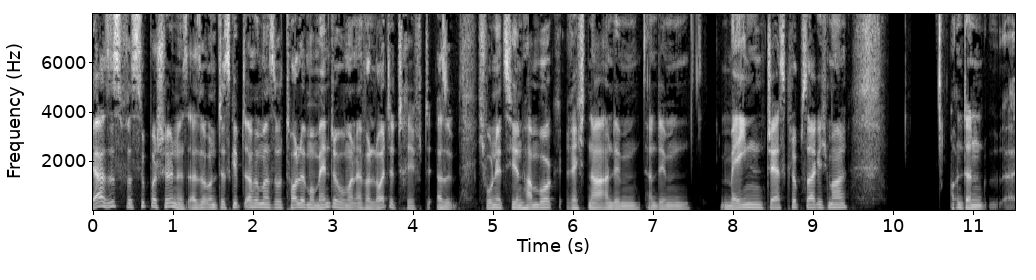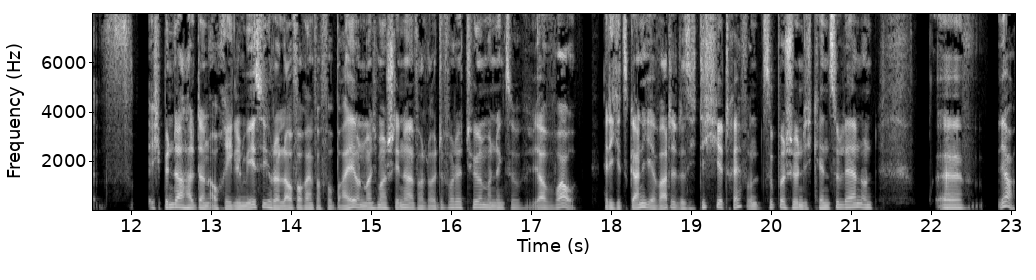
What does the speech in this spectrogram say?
ja, es ist was super Schönes. Also und es gibt auch immer so tolle Momente, wo man einfach Leute trifft. Also ich wohne jetzt hier in Hamburg, recht nah an dem an dem Main Jazzclub, sage ich mal. Und dann, äh, ich bin da halt dann auch regelmäßig oder laufe auch einfach vorbei und manchmal stehen da einfach Leute vor der Tür und man denkt so, ja, wow, hätte ich jetzt gar nicht erwartet, dass ich dich hier treffe und super schön, dich kennenzulernen und äh, ja,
